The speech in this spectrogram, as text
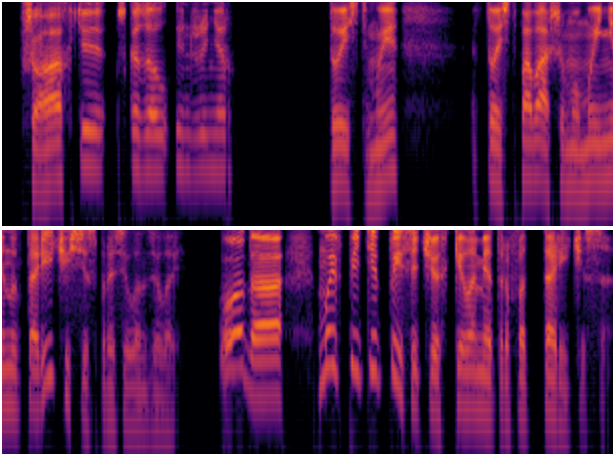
— В шахте, — сказал инженер. — То есть мы... То есть, по-вашему, мы не на Таричисе? — спросил Анзелай. — О, да, мы в пяти тысячах километров от Таричиса.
